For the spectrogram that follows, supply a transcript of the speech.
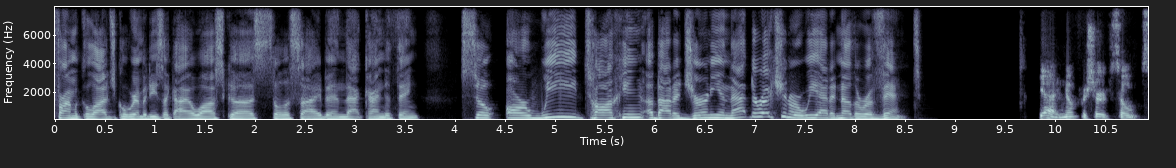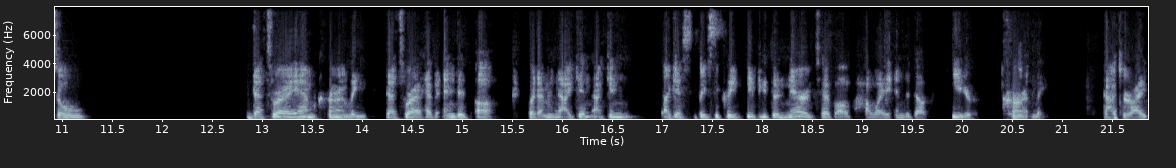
pharmacological remedies like ayahuasca, psilocybin, that kind of thing. So, are we talking about a journey in that direction, or are we at another event? Yeah, no, for sure. So so that's where I am currently. That's where I have ended up. But I mean, I can I can I guess basically give you the narrative of how I ended up here currently. After I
